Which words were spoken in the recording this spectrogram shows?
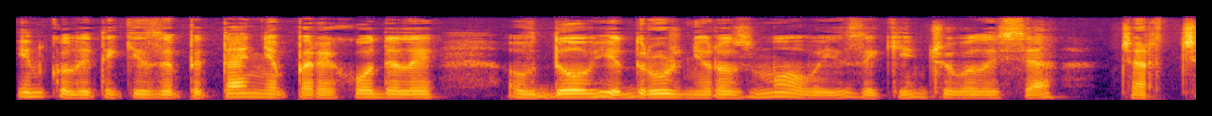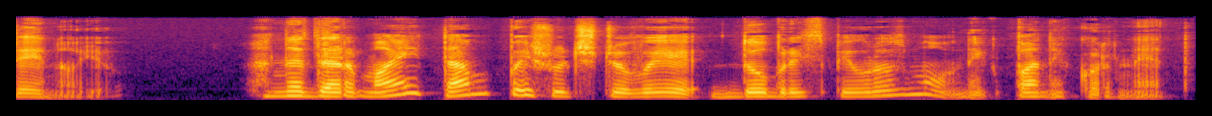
Інколи такі запитання переходили в довгі дружні розмови і закінчувалися чарчиною. Недарма й там пишуть, що ви добрий співрозмовник, пане Корнет,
